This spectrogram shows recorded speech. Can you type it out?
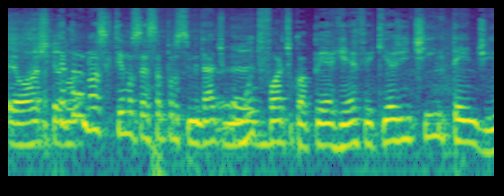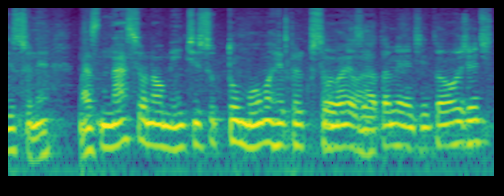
eu acho que. É para nós que temos essa proximidade é... muito forte com a PRF aqui, a gente entende isso, né? Mas nacionalmente isso tomou uma repercussão maior. Exatamente. Então a gente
